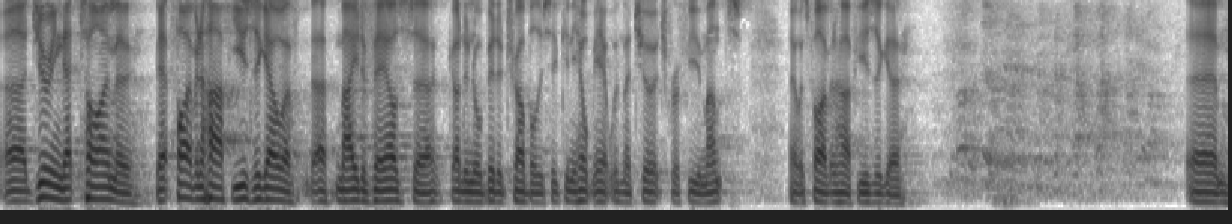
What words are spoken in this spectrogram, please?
Uh, during that time, uh, about five and a half years ago, a, a mate of ours uh, got into a bit of trouble. He said, Can you help me out with my church for a few months? That was five and a half years ago. Um,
